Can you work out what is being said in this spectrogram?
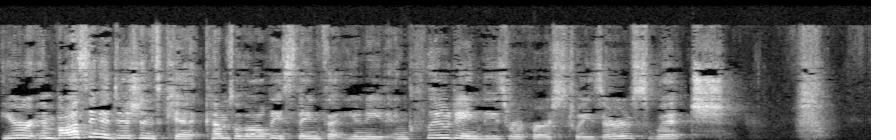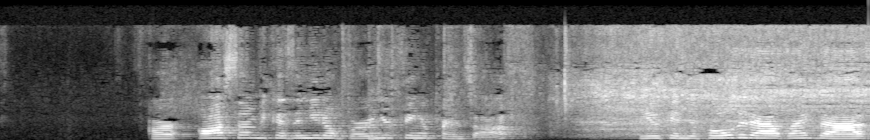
Your embossing additions kit comes with all these things that you need, including these reverse tweezers, which are awesome because then you don't burn your fingerprints off. You can hold it out like that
